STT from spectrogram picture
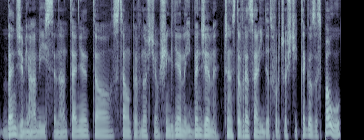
będzie miała miejsce na antenie, to z całą pewnością sięgniemy i będziemy często wracali do twórczości tego zespołu.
